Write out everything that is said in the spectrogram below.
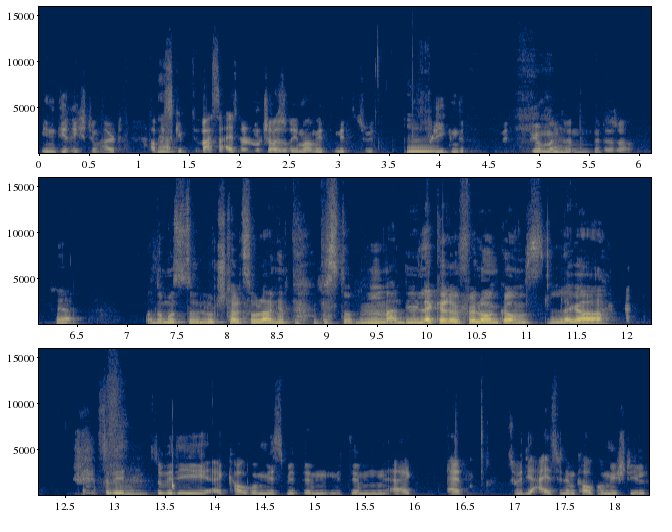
in die Richtung halt. Aber Ja. es gibt Wassereis oder Lutscher, was auch immer, mit, mit, mit Mm, Fliegen, drin, mit Würmern Mhm. drin oder so. Ja. Und du musst, du lutscht halt so lange, bis du mm, an die leckere Füllung kommst. Lecker. So wie, so wie die äh, Kaugummis mit dem, mit dem, äh, äh, so wie die Eis mit dem Kaugummistiel.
